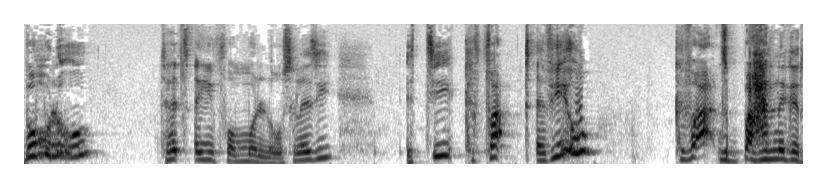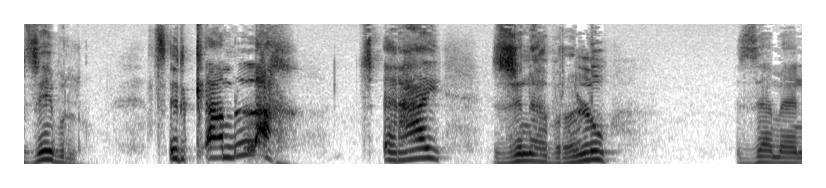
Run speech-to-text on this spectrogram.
ብምልኡ ተጸይፎሞ ኣለዉ። ስለዚ እቲ ክፋእ ጠፊኡ ክፋእ ዝበሃል ነገር ዘይብሉ ጽድቂ ኣምላኽ ጥራይ ዝነብረሉ ዘመን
